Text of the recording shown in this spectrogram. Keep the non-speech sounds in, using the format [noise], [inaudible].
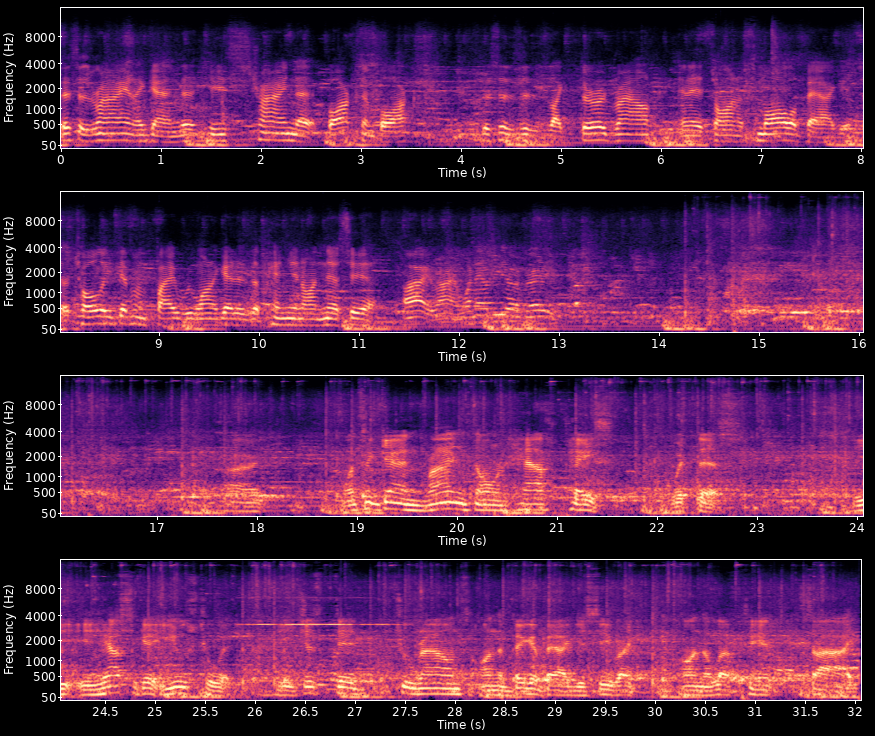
This is Ryan again. He's trying to Boxing Box. This is his like third round and it's on a smaller bag. It's a totally different fight. We want to get his opinion on this here. All right, Ryan, whenever you're ready. All right. Once again, Ryan's going half pace with this. He, he has to get used to it. He just did two rounds on the bigger bag you see right on the left hand side.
